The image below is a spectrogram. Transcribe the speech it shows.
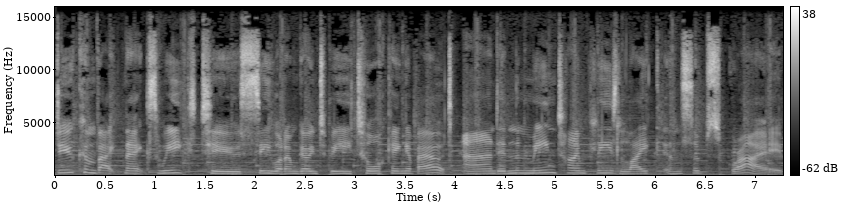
do come back next week to see what I'm going to be talking about. And in the meantime, please like and subscribe.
